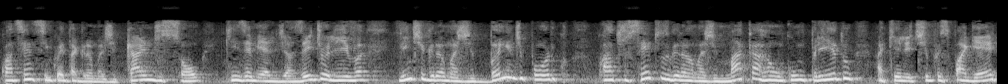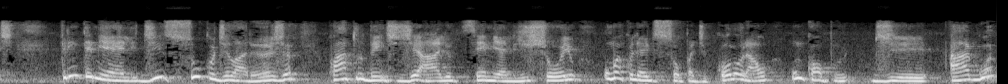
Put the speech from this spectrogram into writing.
450 gramas de carne de sol, 15 ml de azeite de oliva, 20 gramas de banha de porco, 400 gramas de macarrão comprido, aquele tipo espaguete, 30 ml de suco de laranja, 4 dentes de alho, 100 ml de shoyu, uma colher de sopa de coloral, um copo de água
